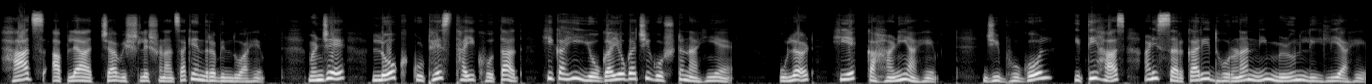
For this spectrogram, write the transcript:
हाच आपल्या आजच्या विश्लेषणाचा केंद्रबिंदू आहे. म्हणजे लोक कुठे स्थायिक होतात ही काही योगायोगाची गोष्ट नाहीये. उलट ही एक कहाणी आहे. जी भूगोल इतिहास आणि सरकारी धोरणांनी मिळून लिहिली आहे.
